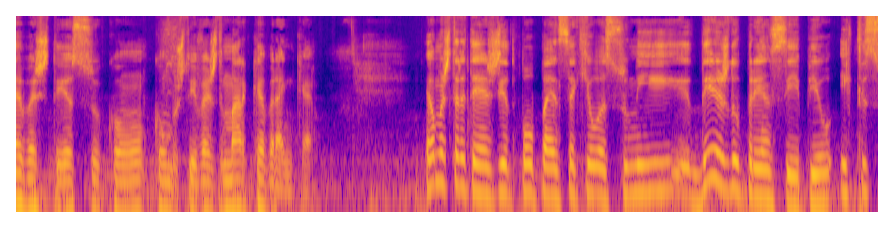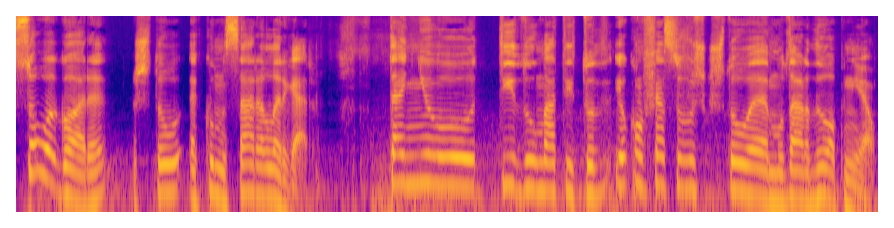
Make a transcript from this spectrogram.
abasteço com combustíveis de marca branca. É uma estratégia de poupança que eu assumi desde o princípio e que só agora estou a começar a largar. Tenho tido uma atitude, eu confesso-vos que estou a mudar de opinião.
